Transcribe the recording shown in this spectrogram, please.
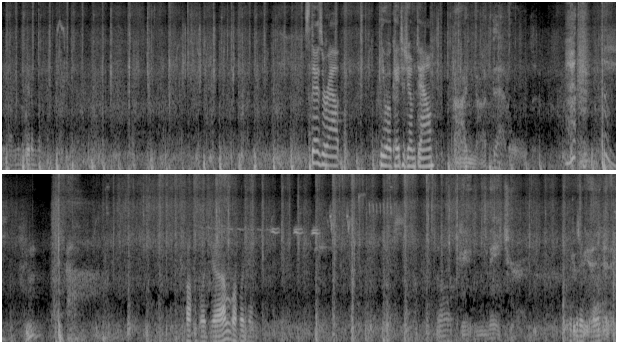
Ben de giderim ben. Stairs are out. You okay to jump down? I'm not that old. Bak hocam, bak hocam. Okay, nature. Gives me a headache.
